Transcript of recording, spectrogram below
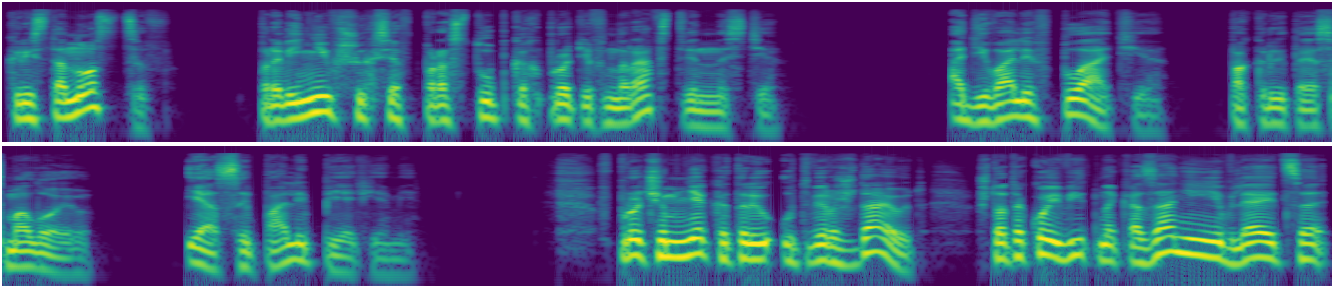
Крестоносцев, провинившихся в проступках против нравственности, одевали в платье, покрытое смолою, и осыпали перьями. Впрочем, некоторые утверждают, что такой вид наказания является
